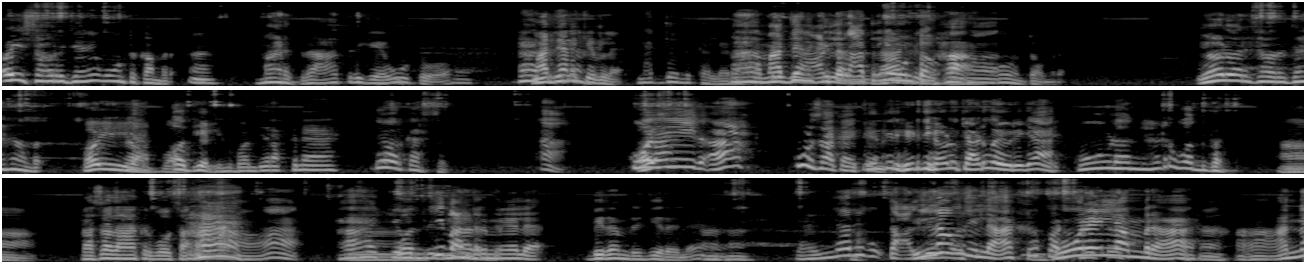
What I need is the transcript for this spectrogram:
ಐದ್ ಸಾವಿರ ಜನ ಊಟ ಕಂಬ್ರ ಮಾಡಿದ್ ರಾತ್ರಿಗೆ ಊಟ. ಮಧ್ಯಾಹ್ನಕ್ಕೆ ಇರ್ಲೆ? ಮಧ್ಯಾಹ್ನಕ್ಕಲ್ಲ ಹಾ, ಮಧ್ಯಾಹ್ನಕ್ಕಿಲ್ಲ. ರಾತ್ರಿಗೆ ಉಂಟು ಹಾ. ಉಂಟು ಅಂಬ್ರ. ಏಳುವರೆ ಸಾವಿರ ಜನ ಅಯ್ಯೋ ಬಂದಿ ಬಂದಿರಕ್ಕನೆ ದೇವ್ರ ಕರ್ಸ. ಹಾ ಕೂಳ್? ಸಾಕಾಯ್ತು. ಹಿಂದಿರ್ ಹಿಡ್ದು ಹೇಳು ಕೆಡುವ ಇವರಿಗೆ. ಕೂಳ ಅಂತ ಹೇಳ್ರಿ ಒದ್ಗದ್. ಪ್ರಸಾದ ಹಾಕಿರ್ಬೋದು ಹಾಕಿ ಮೇಲೆ ಬಂದ್ರ ಮೇಲೆ ಬಿರಂಬ್ರಿದಿರಲ್ಲ ಎಲ್ಲರಿಗೂ ಇಲ್ಲ ಇಲ್ಲ. ಅಂಬ್ರ. ಅನ್ನ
